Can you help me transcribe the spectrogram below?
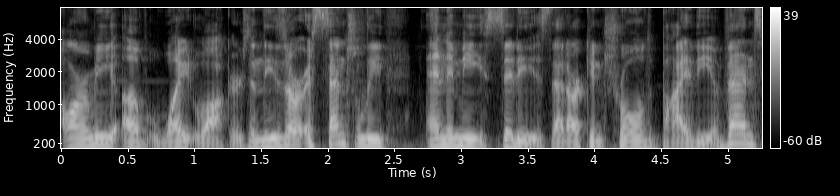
army of White Walkers. And these are essentially enemy cities that are controlled by the event.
